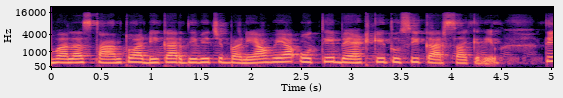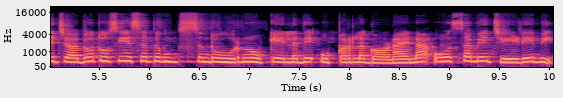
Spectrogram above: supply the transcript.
ਵਾਲਾ ਸਥਾਨ ਤੁਹਾਡੇ ਘਰ ਦੇ ਵਿੱਚ ਬਣਿਆ ਹੋਇਆ, ਉੱਥੇ ਬੈਠ ਕੇ ਤੁਸੀਂ ਕਰ ਸਕਦੇ ਹੋ। ਤੇ ਜਦੋਂ ਤੁਸੀਂ ਇਸ ਦੰ- ਨੂੰ ਕਿੱਲ ਦੇ ਉੱਪਰ ਲਗਾਉਣਾ ਹੈ ਨਾ, ਉਸ ਸਮੇਂ ਜਿਹੜੇ ਵੀ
